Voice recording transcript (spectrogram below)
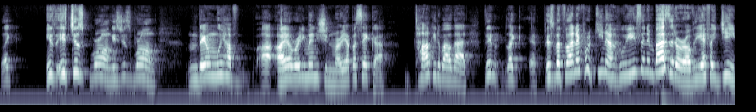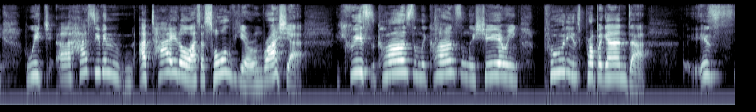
like it's it's just wrong. It's just wrong. Then we have uh, I already mentioned Maria Paseka talking about that. Then like uh, Svetlana Khorkina, who is an ambassador of the FIG, which uh, has even a title as a soldier in Russia who is constantly, constantly sharing Putin's propaganda is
